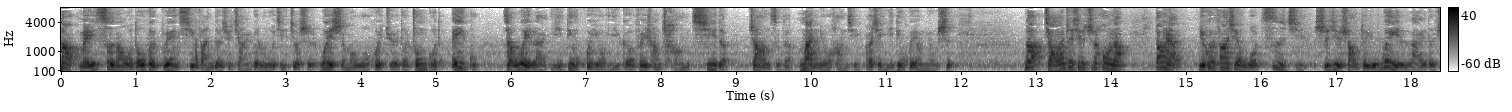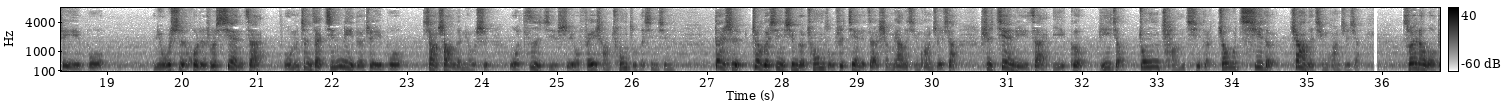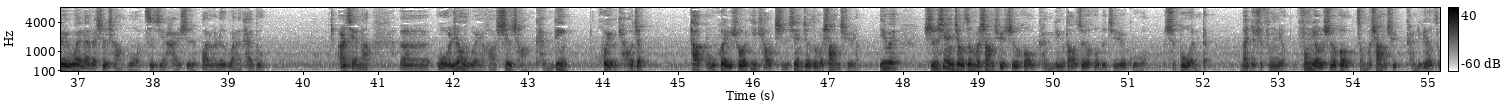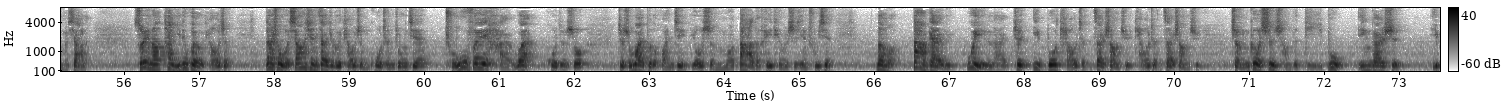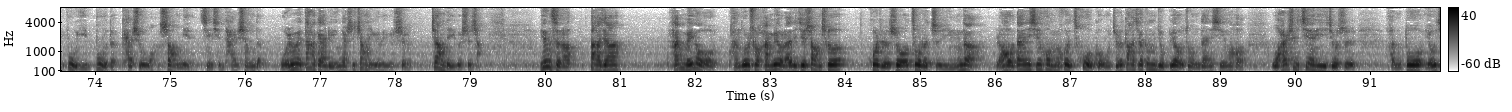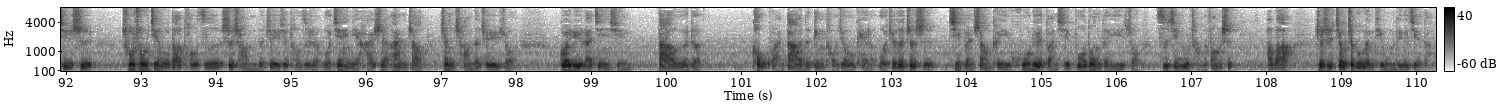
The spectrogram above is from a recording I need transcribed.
那每一次呢，我都会不厌其烦的去讲一个逻辑，就是为什么我会觉得中国的 A 股。在未来一定会有一个非常长期的这样子的慢牛行情，而且一定会有牛市。那讲完这些之后呢，当然你会发现我自己实际上对于未来的这一波牛市，或者说现在我们正在经历的这一波向上的牛市，我自己是有非常充足的信心的。但是这个信心的充足是建立在什么样的情况之下？是建立在一个比较中长期的周期的这样的情况之下，所以呢，我对未来的市场我自己还是抱有乐观的态度，而且呢，呃，我认为哈市场肯定会有调整，它不会说一条直线就这么上去了，因为直线就这么上去之后，肯定到最后的结果是不稳的，那就是疯牛，疯牛之后怎么上去，肯定就怎么下来，所以呢，它一定会有调整。但是我相信，在这个调整过程中间，除非海外或者说就是外部的环境有什么大的黑天鹅事件出现，那么大概率未来这一波调整再上去，调整再上去，整个市场的底部应该是一步一步的开始往上面进行抬升的。我认为大概率应该是这样一个的一个市这样的一个市场。因此呢，大家还没有很多人说还没有来得及上车，或者说做了止盈的。然后担心后面会错过，我觉得大家根本就不要有这种担心哈。我还是建议，就是很多，尤其是初初进入到投资市场的这一些投资者，我建议你还是按照正常的这一种规律来进行大额的扣款、大额的定投就 OK 了。我觉得这是基本上可以忽略短期波动的一种资金入场的方式，好不好？这是就这个问题我们的一个解答。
